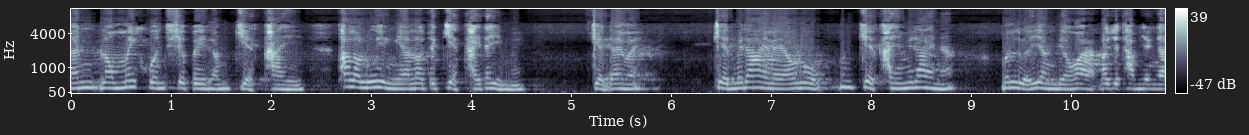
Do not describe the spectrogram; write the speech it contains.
งั้นเราไม่ควรที่จะไปรังเกียจใคร ถ้าเรารู้อย่างเงี้ย เราจะเกลียดใครได้อีกไหมเกลียดได้ไหมเกลียดไม่ได้แล้วลูกมันเกลียดใครไม่ได้นะ มันเหลืออย่างเดียวว่า เราจะทำยังไง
